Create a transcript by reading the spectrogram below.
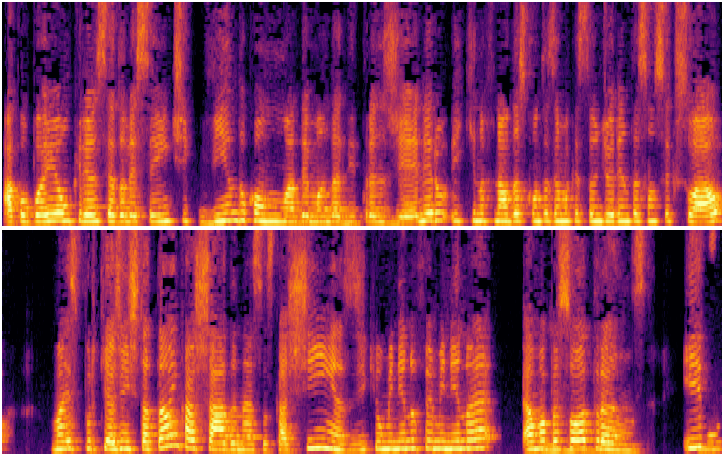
acompanham criança e adolescente vindo com uma demanda de transgênero e que no final das contas é uma questão de orientação sexual mas porque a gente está tão encaixada nessas caixinhas de que o menino feminino é, é uma pessoa trans. E Não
